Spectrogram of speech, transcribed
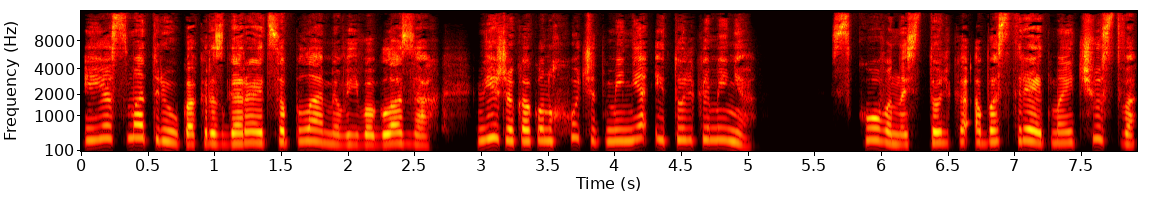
И я смотрю, как разгорается пламя в его глазах, вижу, как он хочет меня и только меня. Скованность только обостряет мои чувства,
